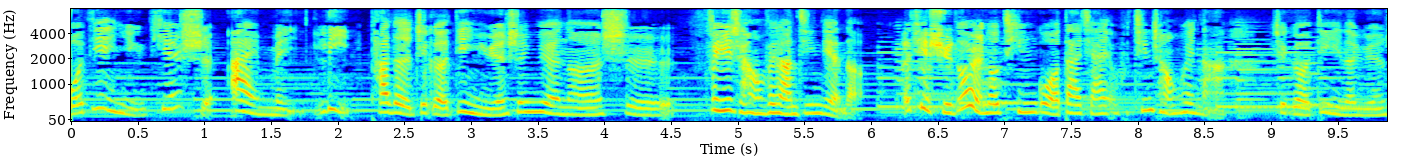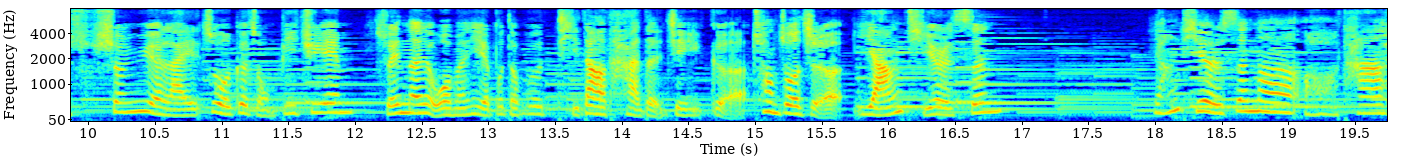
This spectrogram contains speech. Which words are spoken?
国电影《天使爱美丽》，它的这个电影原声乐呢是非常非常经典的，而且许多人都听过，大家经常会拿这个电影的原声乐来做各种 BGM。所以呢，我们也不得不提到他的这个创作者杨提尔森。杨提尔森呢，哦，他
